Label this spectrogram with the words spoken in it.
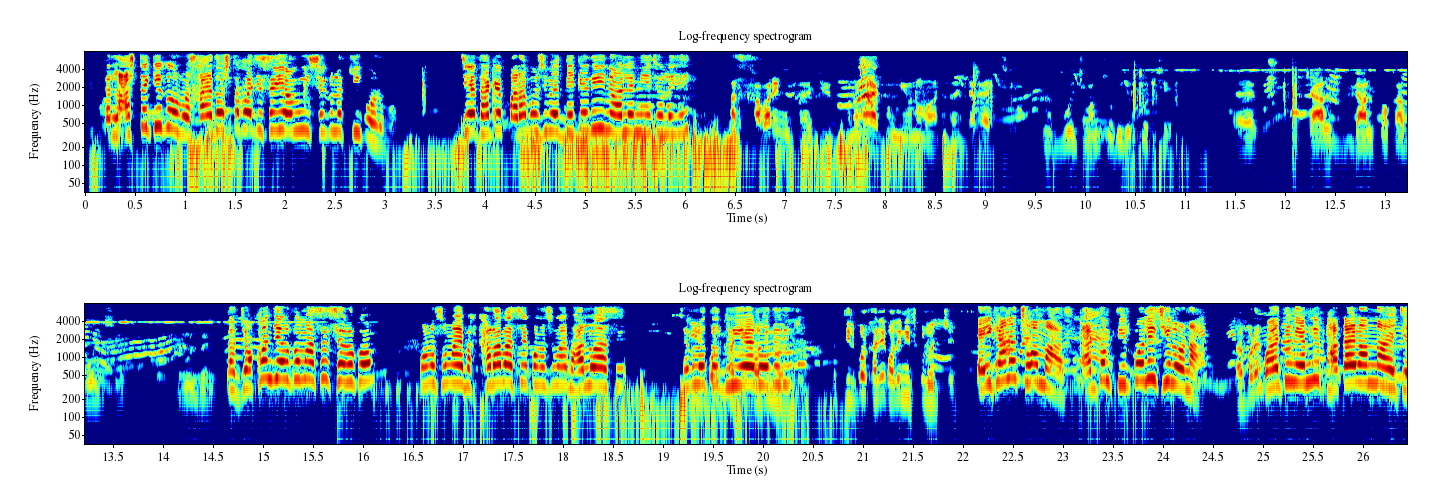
কি বলবেন? লাস্টে কি করব? সাড়ে দশটা বাজে সেই আমি সেগুলো কি করব। যে থাকে পাড়া পড়শিবার ডেকে দিই নাহলে নিয়ে চলে যাই। আর খাবারের গুণমান একদম নিম্নমান দেখা যাচ্ছে। মানে বলছে মানুষ অভিযোগ করছে। আহ, চাল ডাল পকা বলছে। তা যখন যেরকম আসে সেরকম। কোনো সময় খারাপ আসে কোনো সময় ভালো আসে। সেগুলো তো ধুয়ে রোদে দিই তিরপল খাজে কদিন স্কুল হচ্ছে? এইখানে ছ মাস। একদম তিরপলই ছিল না। তারপরে? কয়েকদিন এমনি ফাঁকায় রান্না হয়েছে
